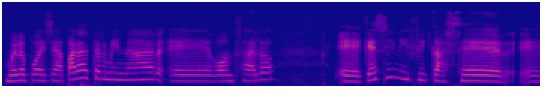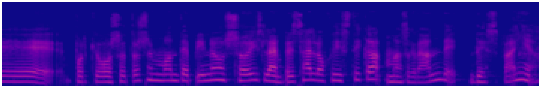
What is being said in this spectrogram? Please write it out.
Bueno, pues ya para terminar, eh, Gonzalo, eh, ¿qué significa ser, eh, porque vosotros en Montepino sois la empresa logística más grande de España?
